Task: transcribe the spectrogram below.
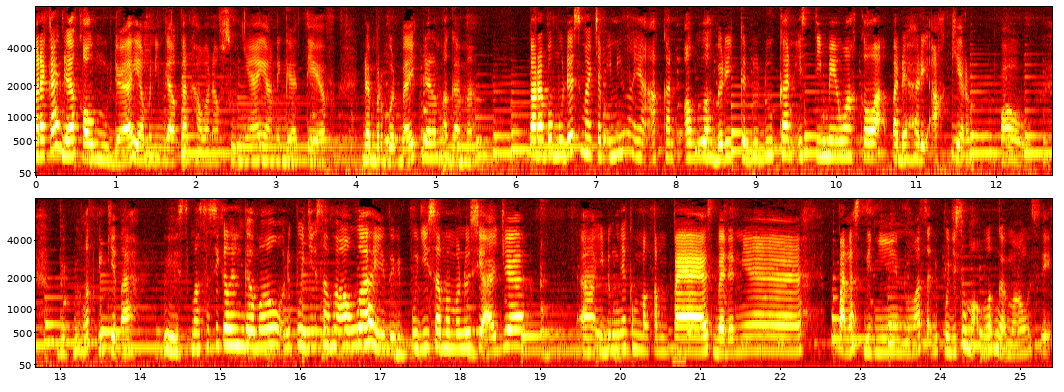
mereka ada kaum muda yang meninggalkan hawa nafsunya yang negatif dan berbuat baik dalam agama Para pemuda semacam inilah yang akan Allah beri kedudukan istimewa kelak pada hari akhir. Wow, baik banget nih kita. Wis, masa sih kalian gak mau dipuji sama Allah gitu, dipuji sama manusia aja. Uh, hidungnya kembang kempes, badannya panas dingin. Masa dipuji sama Allah gak mau sih?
